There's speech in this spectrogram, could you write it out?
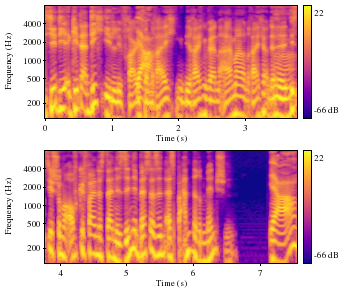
hier die, geht an dich, Idel, die Frage Ja. Mhm. von Reichen. Die Reichen werden einmal und reicher. Und, äh, ist dir schon mal aufgefallen, dass deine Sinne besser sind als bei anderen Menschen? ja.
